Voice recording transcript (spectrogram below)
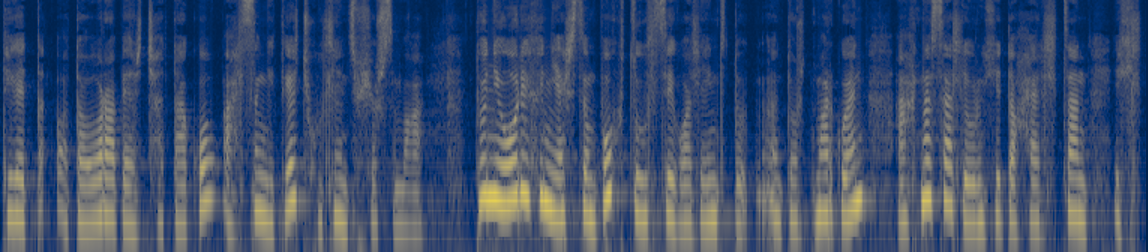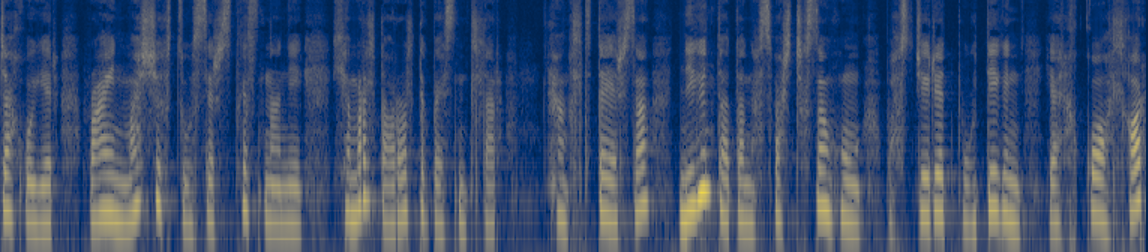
тэгээд одоо уура барьж чадаагүй алсан гэдгээ ч хүлээн зөвшөөрсөн байгаа. Түүний өөрийнх нь ярьсан бүх зүйлсийг бол энд дурдмааргүй байна. Анхнаасаа л ерөнхийдөө харилцаа нь эхэлж явах үеэр Ryan маш их зүйлсээр сэтгэл санааны хямралд оруулдаг байсан талаар хангалттай ярьсан. Нэгэнт одоо нас барчсан хүн босч ирээд бүгдийг нь ярихгүй болохоор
